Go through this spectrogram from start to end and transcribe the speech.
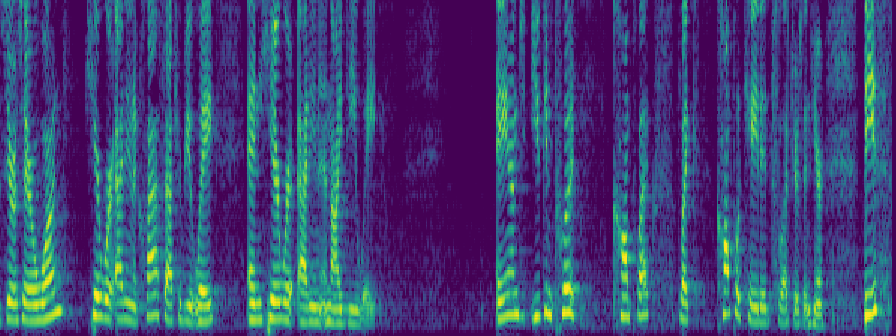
001, here we're adding a class attribute weight, and here we're adding an ID weight. And you can put complex, like complicated selectors in here. These,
